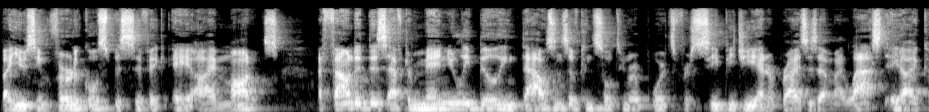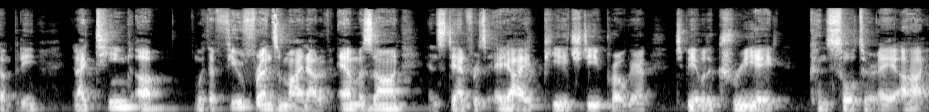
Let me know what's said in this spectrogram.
by using vertical specific AI models. I founded this after manually building thousands of consulting reports for CPG enterprises at my last AI company, and I teamed up with a few friends of mine out of Amazon and Stanford's AI PhD program to be able to create Consulter AI.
